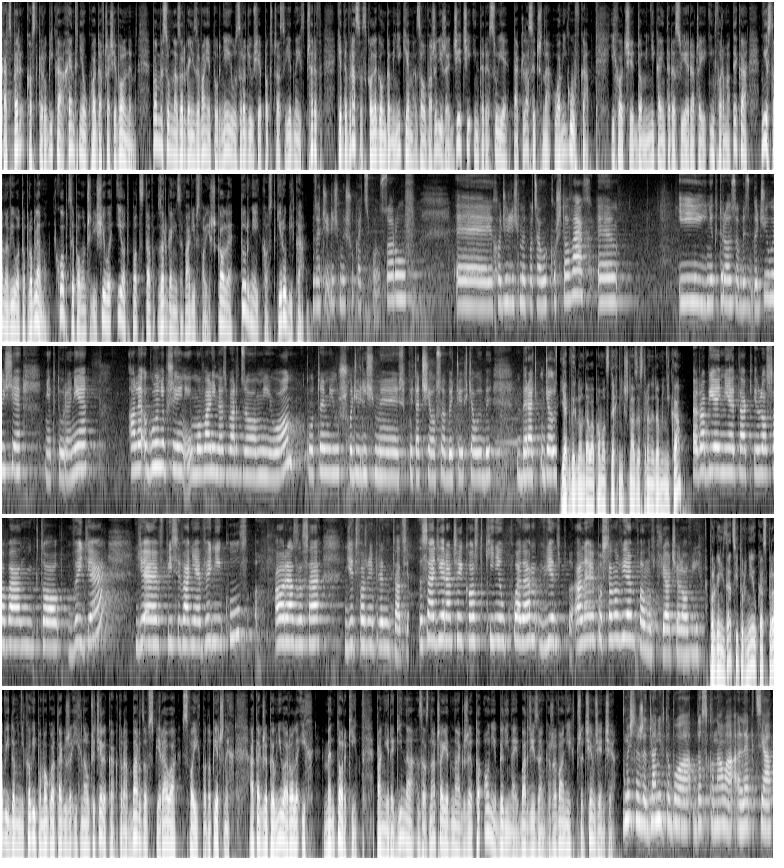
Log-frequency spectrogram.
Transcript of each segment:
Kacper kostkę Rubika chętnie układa w czasie wolnym. Pomysł na zorganizowanie turnieju zrodził się podczas jednej z przerw, kiedy wraz z kolegą Dominikiem zauważyli, że dzieci interesuje ta klasyczna łamigłówka. I choć Dominika interesuje raczej informatyka, nie stanowiło to problemu. Chłopcy połączyli siły i od podstaw zorganizowali w swojej szkole turniej kostki Rubika. Zaczęliśmy szukać sponsorów, e, chodziliśmy po całych kosztowach e, i niektóre osoby zgodziły się, niektóre nie, ale ogólnie przyjmowali nas bardzo miło. Potem już chodziliśmy spytać się osoby, czy chciałyby brać udział. Jak wyglądała pomoc techniczna ze strony Dominika? robienie tak losowań, kto wyjdzie, gdzie wpisywanie wyników oraz zasadzie tworzenie prezentacji. W zasadzie raczej kostki nie układam, więc, ale postanowiłem pomóc przyjacielowi. W organizacji turnieju Kasprowi i Dominikowi pomogła także ich nauczycielka, która bardzo wspierała swoich podopiecznych, a także pełniła rolę ich mentorki. Pani Regina zaznacza jednak, że to oni byli najbardziej zaangażowani w przedsięwzięcie. Myślę, że dla nich to była doskonała lekcja,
